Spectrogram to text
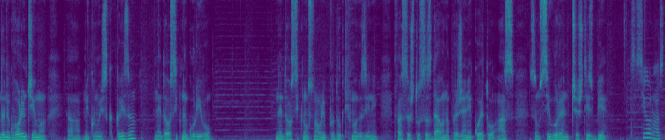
Да не говорим, че има а, економическа криза, недостиг на гориво, недостиг на основни продукти в магазини. Това също създава напрежение, което аз съм сигурен, че ще избие Със сигурност.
